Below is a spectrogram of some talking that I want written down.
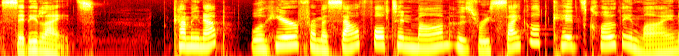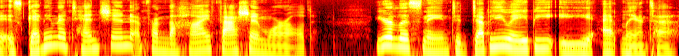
citylights. Coming up, we'll hear from a South Fulton mom whose recycled kids' clothing line is getting attention from the high fashion world. You're listening to WABE Atlanta.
